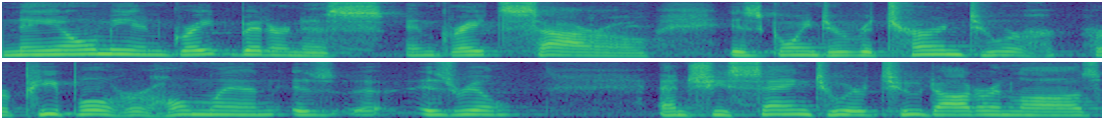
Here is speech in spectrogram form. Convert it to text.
Naomi, in great bitterness and great sorrow, is going to return to her, her people, her homeland, is, uh, Israel. And she's saying to her two daughter in laws,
